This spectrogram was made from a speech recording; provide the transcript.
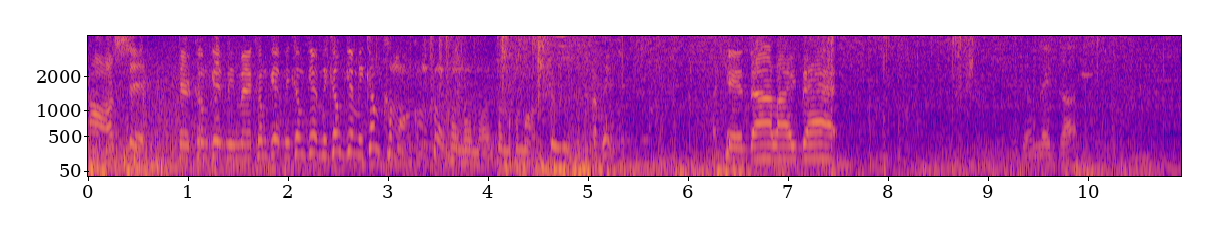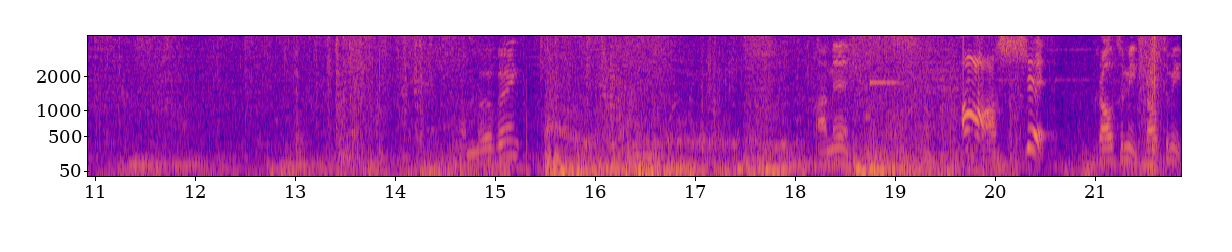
Oh shit! Here, come get me, man. Come get me. Come get me. Come get me. Come, come on. Come, on. come, come, come on. Come, come on. I can't die like that. With your legs up. I'm moving. I'm in. Oh shit! Crawl to me. Crawl to me.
